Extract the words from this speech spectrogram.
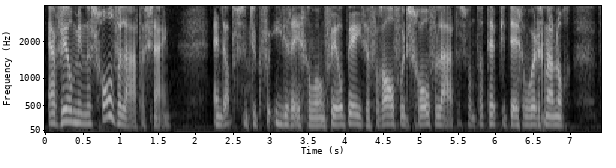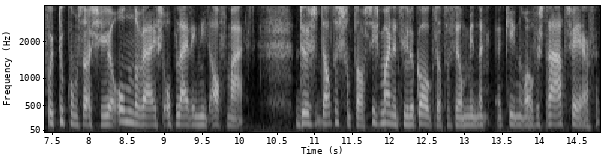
er veel minder schoolverlaters zijn. En dat is natuurlijk voor iedereen gewoon veel beter. Vooral voor de schoolverlaters. Want wat heb je tegenwoordig nou nog voor toekomst... als je je onderwijsopleiding niet afmaakt. Dus dat is fantastisch. Maar natuurlijk ook dat er veel minder kinderen over straat zwerven.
